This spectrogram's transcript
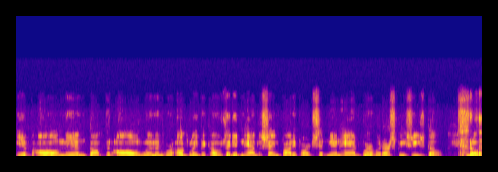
if all men thought that all women were ugly because they didn't have the same body parts that men had? Where would our species go? No,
